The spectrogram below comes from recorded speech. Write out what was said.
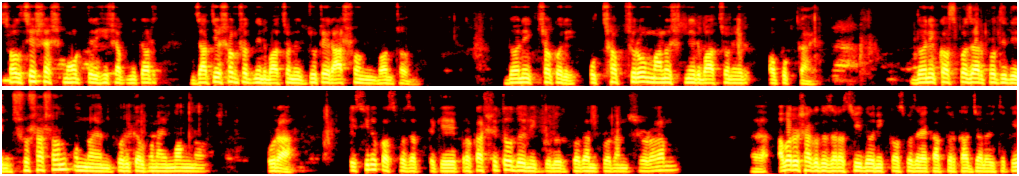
চলছে শেষ মুহূর্তের হিসাব নিকার জাতীয় সংসদ নির্বাচনে জোটের আসন বন্টন। দৈনিক চকরি উৎসব শুরু মানুষ নির্বাচনের অপেক্ষায়। দৈনিক কক্সবাজার প্রতিদিন সুশাসন, উন্নয়ন পরিকল্পনায় মগ্ন ওরা। এ ছিল কক্সবাজার থেকে প্রকাশিত দৈনিকগুলোর প্রধান প্রধান শিরোনাম। আবারও স্বাগত জানাচ্ছি দৈনিক কক্সবাজার একাত্তর কার্যালয় থেকে।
